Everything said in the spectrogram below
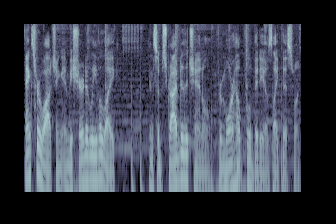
Thanks for watching and be sure to leave a like and subscribe to the channel for more helpful videos like this one.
